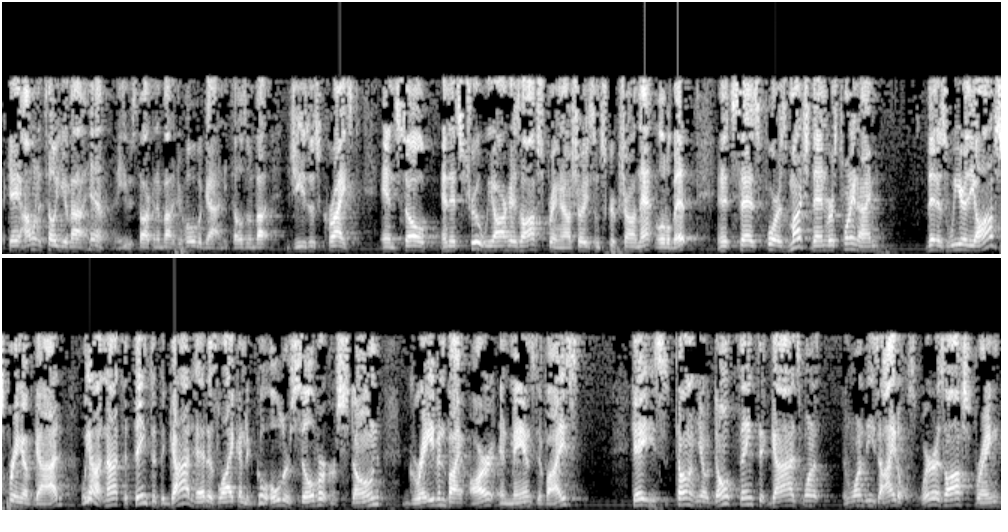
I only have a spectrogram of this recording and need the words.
okay, I want to tell you about him. And he was talking about Jehovah God, and he tells them about Jesus Christ. And so, and it's true, we are his offspring, and I'll show you some scripture on that in a little bit. And it says, For as much then, verse 29, then as we are the offspring of God, we ought not to think that the Godhead is like unto gold or silver or stone, graven by art and man's device. Okay, he's telling them, you know, don't think that God's one of, one of these idols. We're his offspring.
